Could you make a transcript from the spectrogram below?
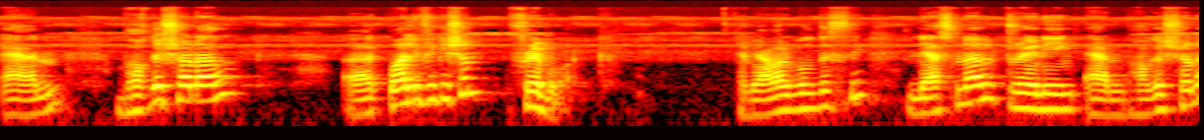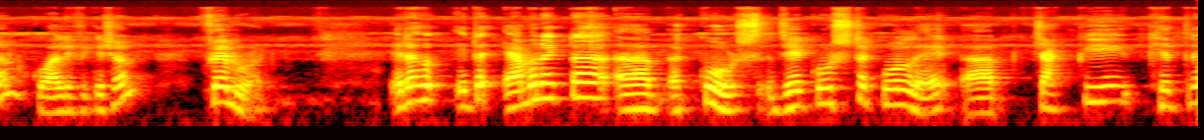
and vocational qualification framework আমি আবার বলতেছি national training and vocational qualification framework এটা এটা এমন একটা কোর্স যে কোর্সটা করলে চাকরির ক্ষেত্রে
